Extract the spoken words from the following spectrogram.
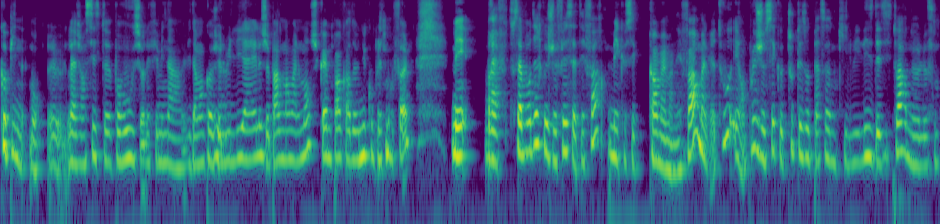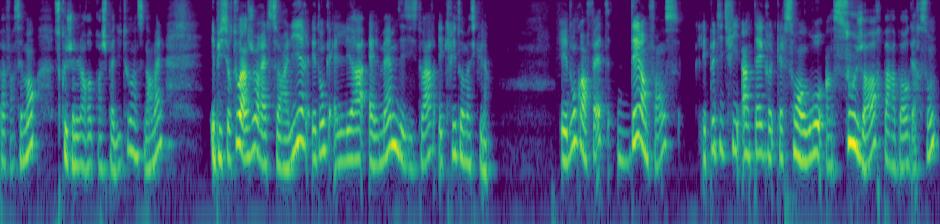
copines. Bon, euh, là j'insiste pour vous sur les féminins, évidemment quand je lui lis à elle, je parle normalement, je suis quand même pas encore devenue complètement folle. Mais Bref, tout ça pour dire que je fais cet effort, mais que c'est quand même un effort malgré tout, et en plus je sais que toutes les autres personnes qui lui lisent des histoires ne le font pas forcément, ce que je ne leur reproche pas du tout, hein, c'est normal. Et puis surtout, un jour, elle saura lire, et donc elle lira elle-même des histoires écrites au masculin. Et donc en fait, dès l'enfance, les petites filles intègrent qu'elles sont en gros un sous-genre par rapport aux garçons,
